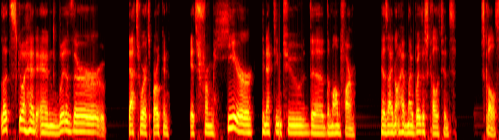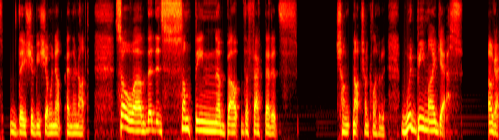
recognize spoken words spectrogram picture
let's go ahead and wither. That's where it's broken. It's from here connecting to the, the mob farm because I don't have my wither skeletons skulls. They should be showing up and they're not. So uh, that is something about the fact that it's chunk, not chunk loaded, would be my guess. Okay,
